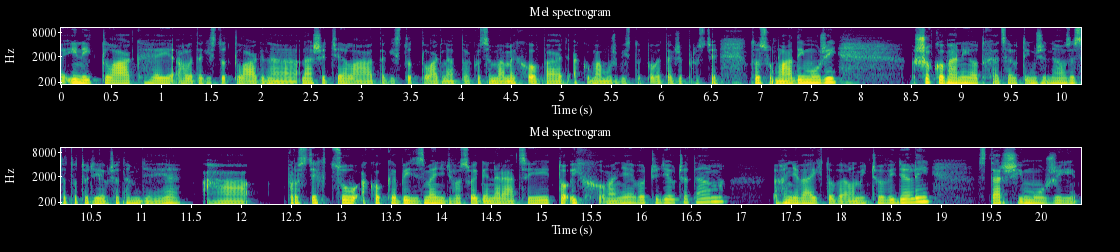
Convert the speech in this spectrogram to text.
iný tlak, hej, ale takisto tlak na naše tela, takisto tlak na to, ako sa máme chovať, ako má muž vystupovať. Takže proste to sú mladí muži šokovaní odchádzajú tým, že naozaj sa toto dievča tam deje a proste chcú ako keby zmeniť vo svojej generácii to ich chovanie voči dievčatám. Hnevá ich to veľmi, čo videli. Starší muži,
